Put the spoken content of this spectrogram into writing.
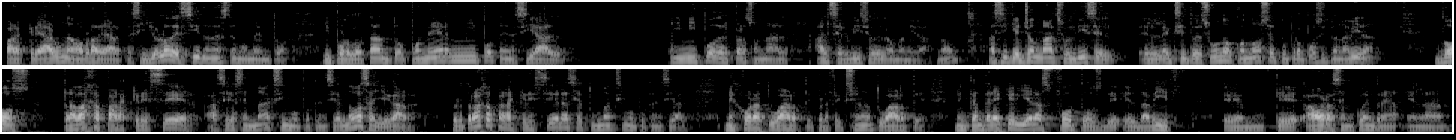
para crear una obra de arte, si yo lo decido en este momento y por lo tanto poner mi potencial y mi poder personal al servicio de la humanidad. ¿no? Así que John Maxwell dice, el, éxito es uno, conoce tu propósito en la vida. Dos, trabaja para crecer hacia ese máximo potencial. No vas a llegar, pero trabaja para crecer hacia tu máximo potencial. Mejora tu arte, perfecciona tu arte. Me encantaría que vieras fotos de el David, em, que ahora se encuentra en la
